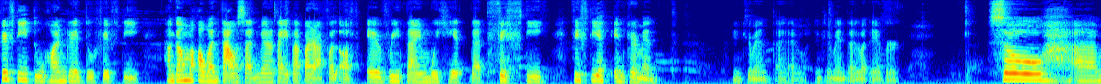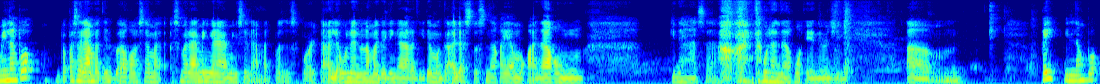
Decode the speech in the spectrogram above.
200, 250. Hanggang maka 1,000, meron tayong ipaparaffle off every time we hit that 50, 50th increment incremental, incremental, whatever. So, um, yun lang po. Papasalamat din po ako sa, ma- sa maraming maraming salamat po sa suporta. Alauna na lang madaling araw dito, mag-aalas dos na, kaya mukha na akong kinahasa. Wala na akong energy. Um, okay, yun lang po.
